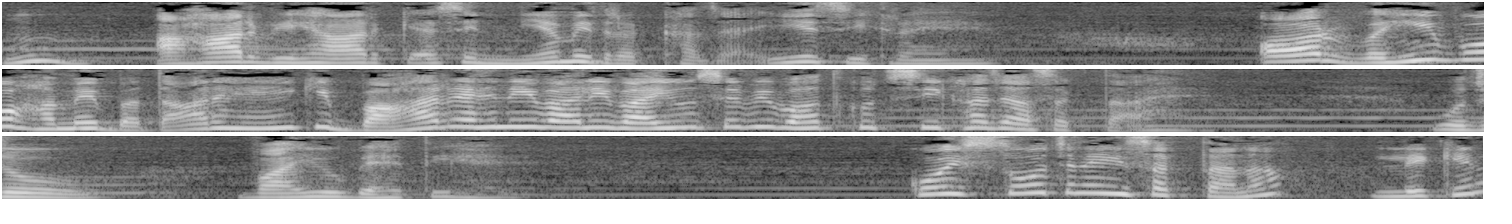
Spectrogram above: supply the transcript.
हम्म आहार विहार कैसे नियमित रखा जाए, ये सीख रहे हैं। और वहीं वो हमें बता रहे हैं कि बाहर रहने वाली वायु से भी बहुत कुछ सीखा जा सकता है। वो जो वायु बहती है। कोई सोच नहीं सकता ना, लेकिन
